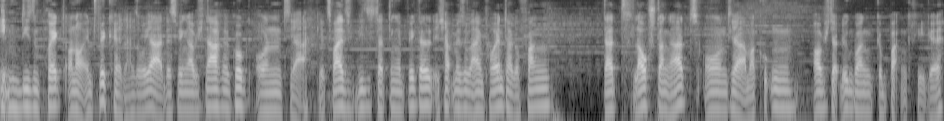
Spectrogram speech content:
in diesem Projekt auch noch entwickeln. Also ja, deswegen habe ich nachgeguckt und ja, jetzt weiß ich, wie sich das Ding entwickelt. Ich habe mir sogar einen Pointer gefangen, das Lauchstange hat und ja, mal gucken, ob ich das irgendwann gebacken kriege.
